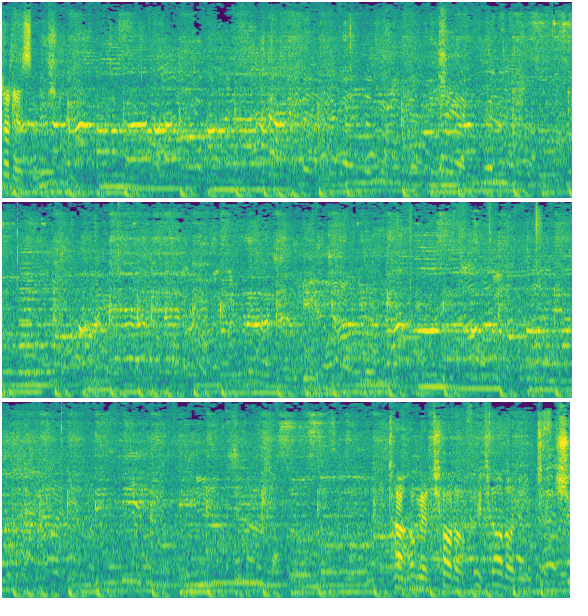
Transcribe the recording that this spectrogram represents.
大点声，兄。看后面跳的会跳的这个整齐，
